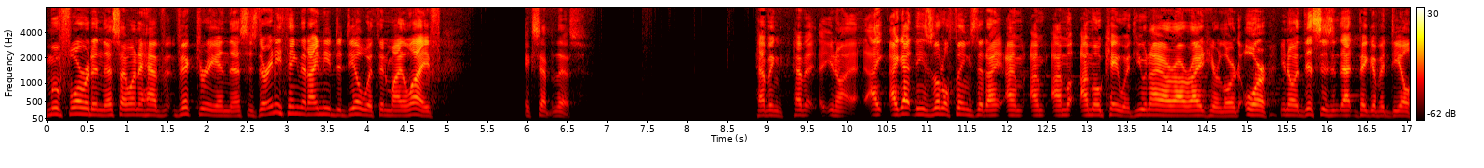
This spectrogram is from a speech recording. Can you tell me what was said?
move forward in this. I want to have victory in this. Is there anything that I need to deal with in my life except this? Having, having you know, I, I got these little things that I, I'm, I'm, I'm, I'm okay with. You and I are all right here, Lord. Or, you know, this isn't that big of a deal.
